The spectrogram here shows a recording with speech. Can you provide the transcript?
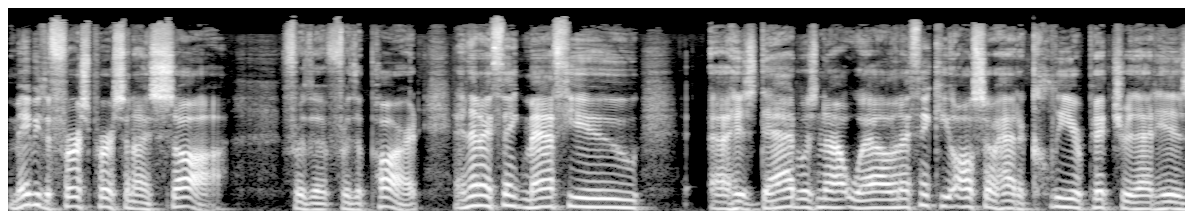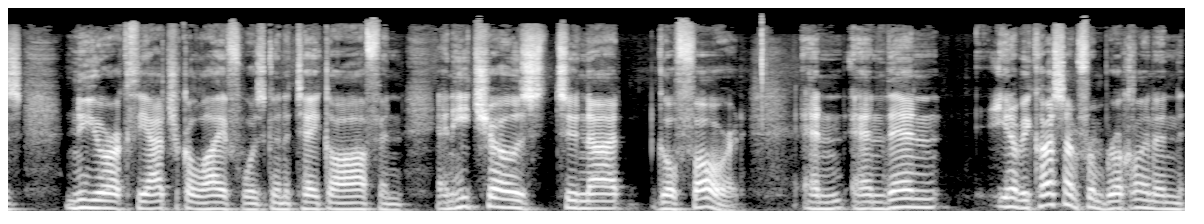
maybe the first person I saw for the for the part, and then I think Matthew uh, his dad was not well, and I think he also had a clear picture that his New York theatrical life was going to take off, and, and he chose to not go forward. And and then you know because I'm from Brooklyn and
